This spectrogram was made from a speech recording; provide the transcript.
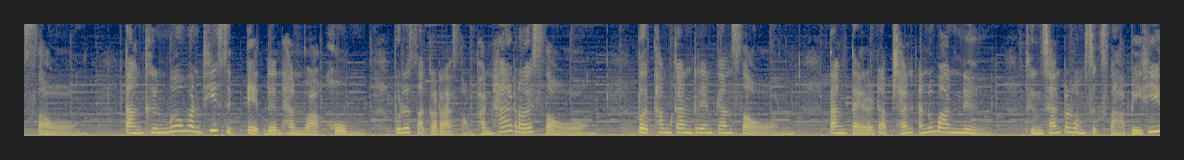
ต 2 ตั้งขึ้นเมื่อวันที่ 11 เดือนธันวาคม พุทธศักราช 2502 เปิดทำการเรียนการสอน ตั้งแต่ระดับชั้นอนุบาล 1 ถึงชั้นประถมศึกษาปีที่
